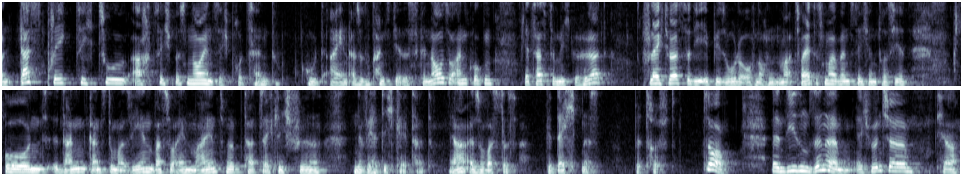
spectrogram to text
und das prägt sich zu 80 bis 90 Prozent gut ein. Also du kannst dir das genauso angucken. Jetzt hast du mich gehört. Vielleicht hörst du die Episode auch noch ein zweites Mal, wenn es dich interessiert. Und dann kannst du mal sehen, was so ein Mindmap tatsächlich für eine Wertigkeit hat. Ja, also was das Gedächtnis betrifft. So, in diesem Sinne, ich wünsche, tja,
